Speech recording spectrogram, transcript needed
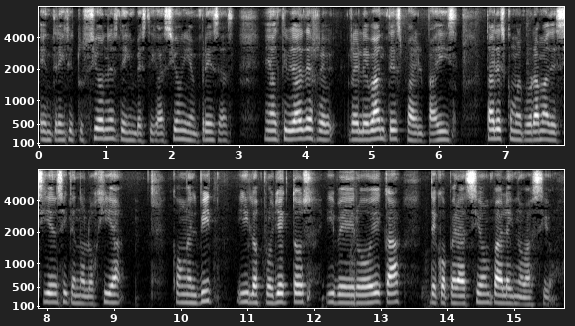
entre instituciones de investigación y empresas en actividades relevantes para el país, tales como el programa de ciencia y tecnología con el BID y los proyectos Iberoeca de cooperación para la innovación.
